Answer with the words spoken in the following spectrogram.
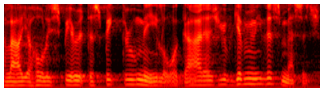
Allow your Holy Spirit to speak through me, Lord God, as you've given me this message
